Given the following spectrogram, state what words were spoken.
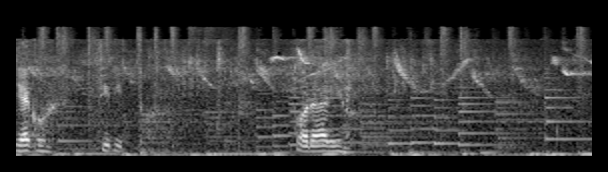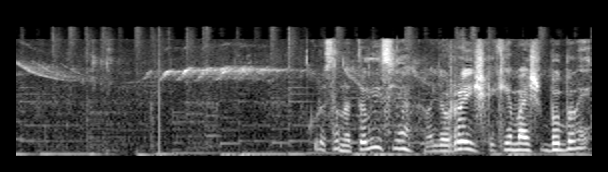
Diego Tirito. Horário. Coração natalícia. Olha o Reis, que aqui é mais Belém,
